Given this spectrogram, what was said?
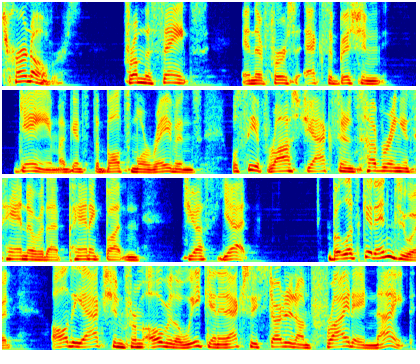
turnovers from the Saints in their first exhibition game against the Baltimore Ravens. We'll see if Ross Jackson is hovering his hand over that panic button just yet. But let's get into it. All the action from over the weekend. It actually started on Friday night.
